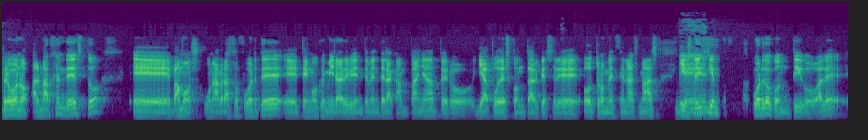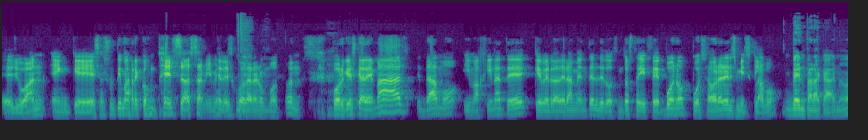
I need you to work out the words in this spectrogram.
Pero bueno, al margen de esto, Eh, vamos, un abrazo fuerte. Eh, tengo que mirar, evidentemente, la campaña, pero ya puedes contar que seré otro mecenas más. Y estoy 100% de acuerdo contigo, ¿vale, eh, Joan? En que esas últimas recompensas a mí me descuadran un montón. Porque es que además, Damo, imagínate que verdaderamente el de 200 te dice, bueno, pues ahora eres mi esclavo. Ven para acá, ¿no?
